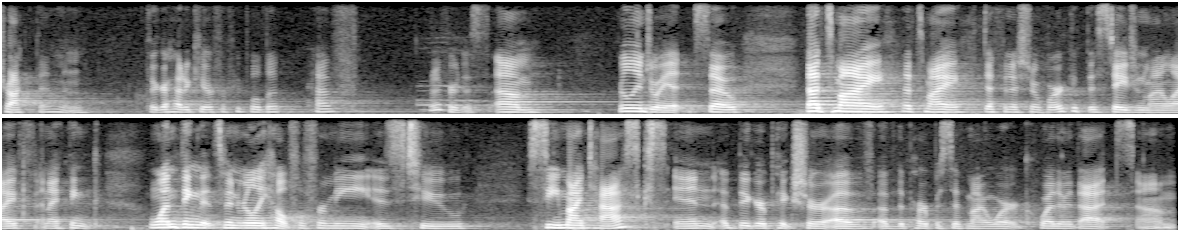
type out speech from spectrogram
track them and figure out how to care for people that have whatever it is. Um, really enjoy it. So that's my that's my definition of work at this stage in my life. And I think one thing that's been really helpful for me is to see my tasks in a bigger picture of, of the purpose of my work, whether that's um,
